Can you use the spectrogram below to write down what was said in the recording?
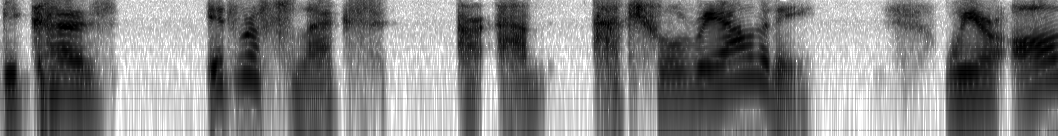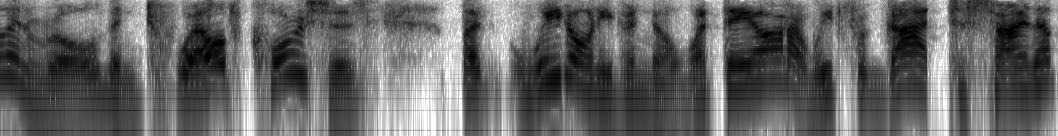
Because it reflects our ab- actual reality. We are all enrolled in 12 courses but we don't even know what they are. We forgot to sign up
